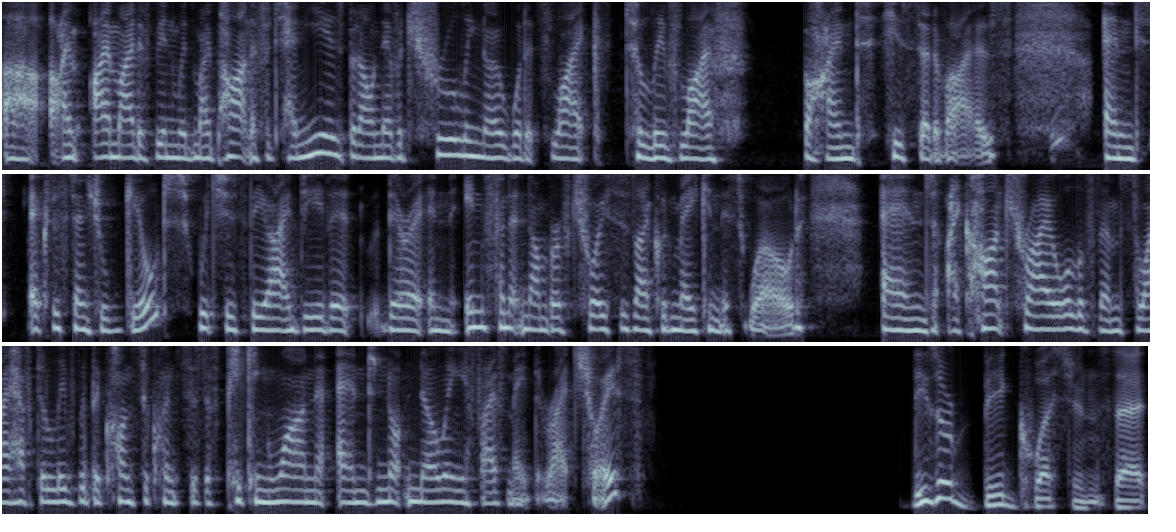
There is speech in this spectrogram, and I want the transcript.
uh, I, I might have been with my partner for 10 years, but I'll never truly know what it's like to live life behind his set of eyes. And existential guilt, which is the idea that there are an infinite number of choices I could make in this world, and I can't try all of them. So I have to live with the consequences of picking one and not knowing if I've made the right choice. These are big questions that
